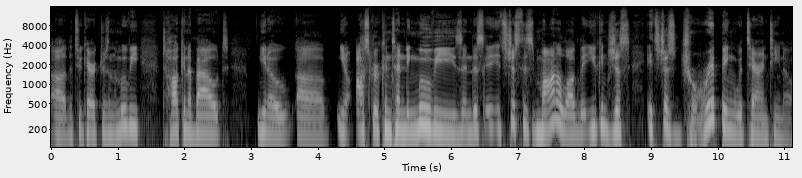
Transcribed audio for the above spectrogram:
uh, the two characters in the movie, talking about you know, uh, you know, Oscar contending movies, and this it's just this monologue that you can just it's just dripping with Tarantino,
